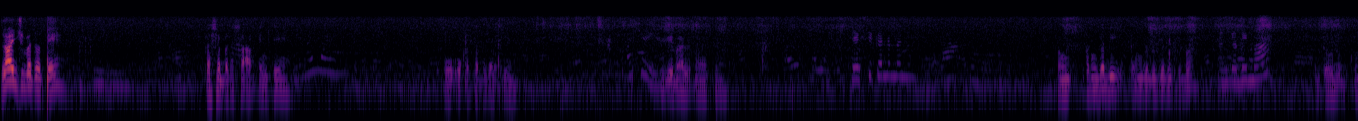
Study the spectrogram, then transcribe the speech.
Large ba to, te? Kasi ba to sa akin, te? Oo ka talaga, te. Yan. Sige, balot mo natin. Sexy ka naman. Pang, panggabi, panggabi-gabi ko ba? Ang gabi mo? Ang tulog ko.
